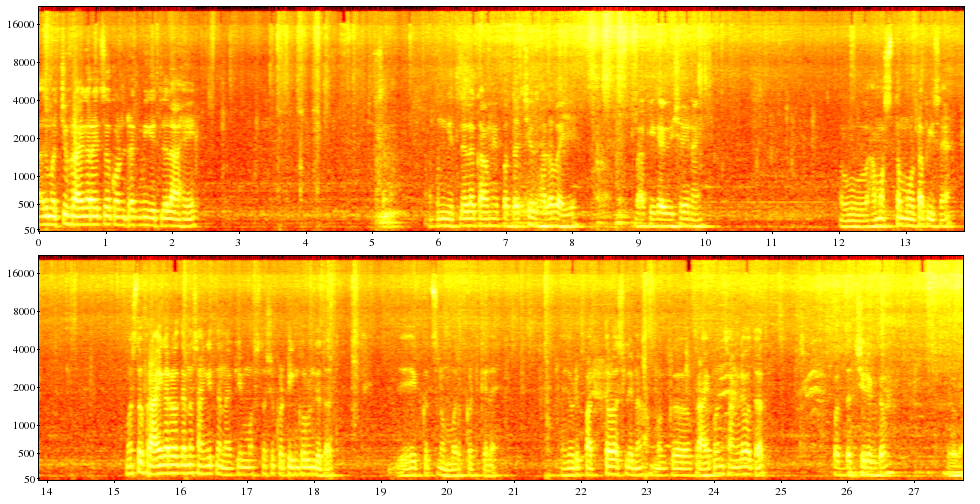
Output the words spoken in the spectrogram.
आज मच्छी फ्राय करायचं कॉन्ट्रॅक्ट मी घेतलेलं आहे. चला आपण घेतलेलं काम हे पद्धतशीर झालं पाहिजे. बाकी काही विषय नाही. हो हा मस्त मोठा पीस आहे. मस्त फ्राय करायला त्यांना सांगितलं ना की मस्त असे कटिंग करून देतात. एकच नंबर कट केला आहे आणि थोडी पातळ असले ना मग फ्राय पण चांगले होतात. पद्धतशीर एकदम. बघा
